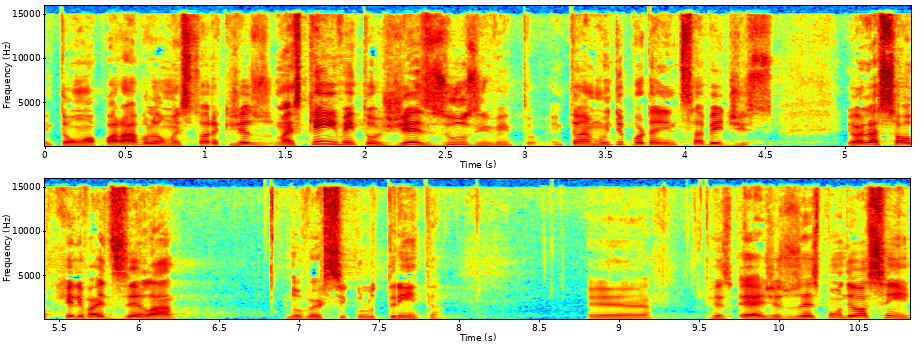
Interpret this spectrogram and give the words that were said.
Então, uma parábola é uma história que Jesus. Mas quem inventou? Jesus inventou. Então, é muito importante a gente saber disso. E olha só o que ele vai dizer lá no versículo 30. É, é, Jesus respondeu assim:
